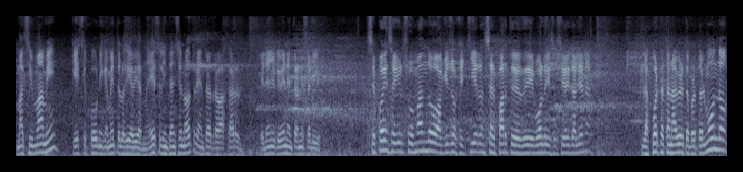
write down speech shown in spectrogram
Maximami, que se juega únicamente los días viernes. Esa es la intención nuestra, entrar a trabajar el año que viene, entrar en esa liga. ¿Se pueden seguir sumando aquellos que quieran ser parte de Voley y Sociedad Italiana? Las puertas están abiertas para todo el mundo,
